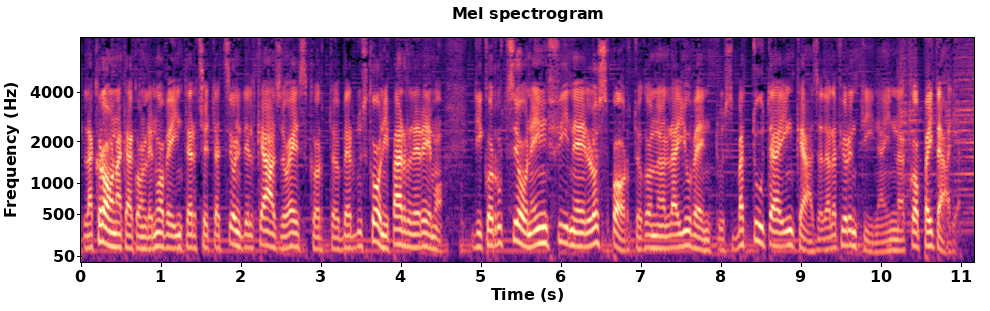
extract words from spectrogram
la cronaca con le nuove intercettazioni del caso Escort Berlusconi, parleremo di corruzione. E infine lo sport con la Juventus. Battuta in casa dalla Fiorentina in Coppa Italia.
